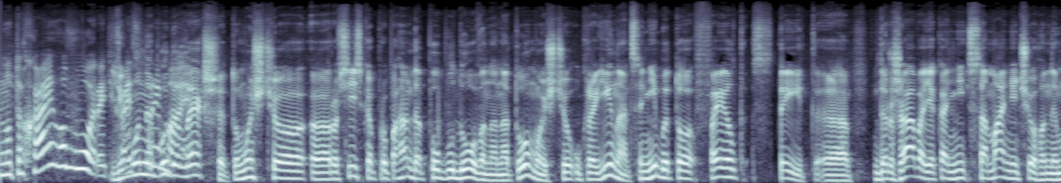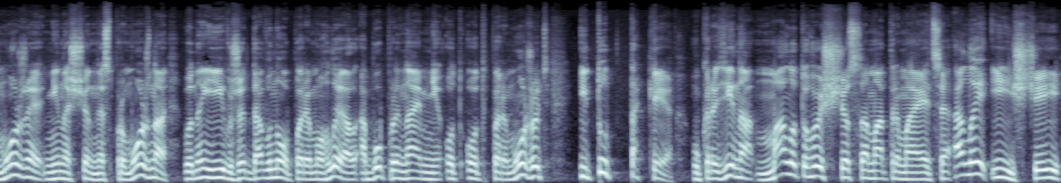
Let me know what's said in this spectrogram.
ну то хай говорить, хай Йому не буде легше, тому що е, російська пропаганда побудована на тому, що Україна це нібито failed state, е, держава, яка ні сама нічого не може, ні на що не спроможна. Вони її вже давно перемогли, або принаймні от-от переможуть. І тут таке Україна мало того, що сама тримається, але і ще й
